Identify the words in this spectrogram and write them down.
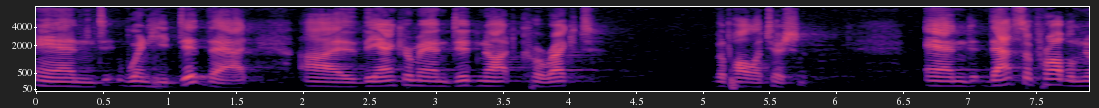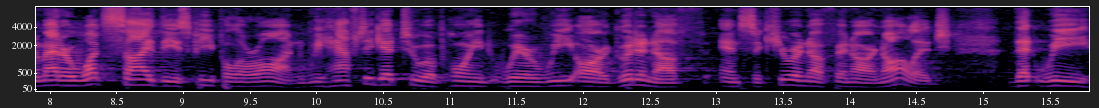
And when he did that, the anchorman did not correct the politician. And that's a problem. No matter what side these people are on, we have to get to a point where we are good enough and secure enough in our knowledge that we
